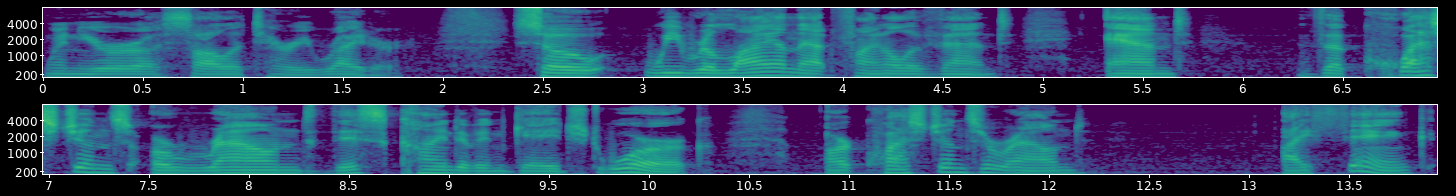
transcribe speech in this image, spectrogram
when you're a solitary writer. So we rely on that final event, and the questions around this kind of engaged work are questions around, I think,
